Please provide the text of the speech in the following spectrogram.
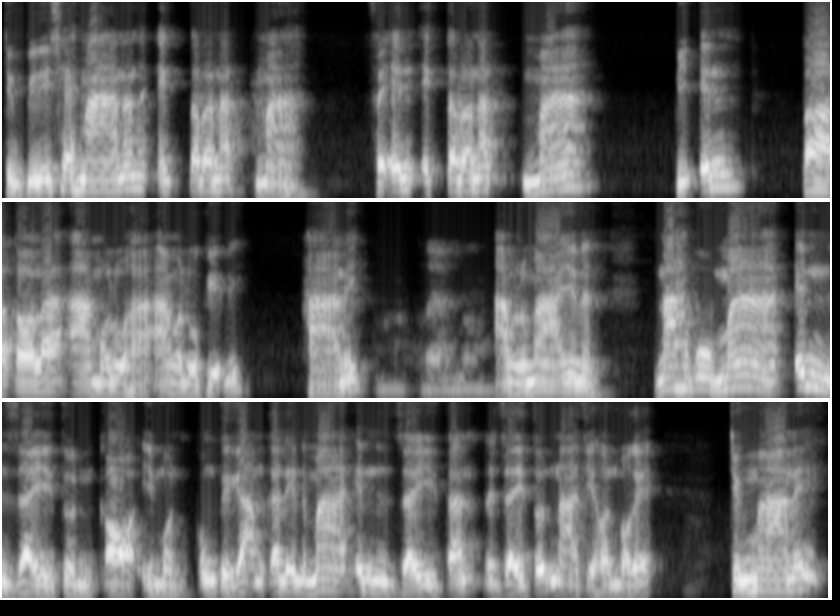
Chừng pini xe ma nó iktaranat ma. Fa'in iktaranat ma bi'in batola amoluha amolu kia ni hà ni amolu ma như này vụ ma en dày tuần cò imun cung từ gạm cái đi ma in dày tuần nào chỉ hơn một cái chừng ma này,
